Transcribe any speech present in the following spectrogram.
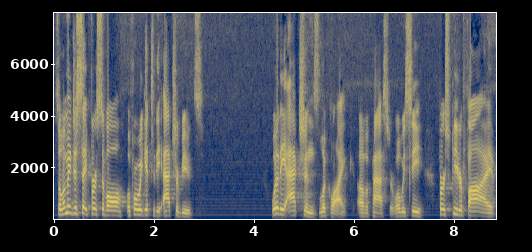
So let me just say, first of all, before we get to the attributes, what do the actions look like of a pastor? Well, we see 1 Peter 5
